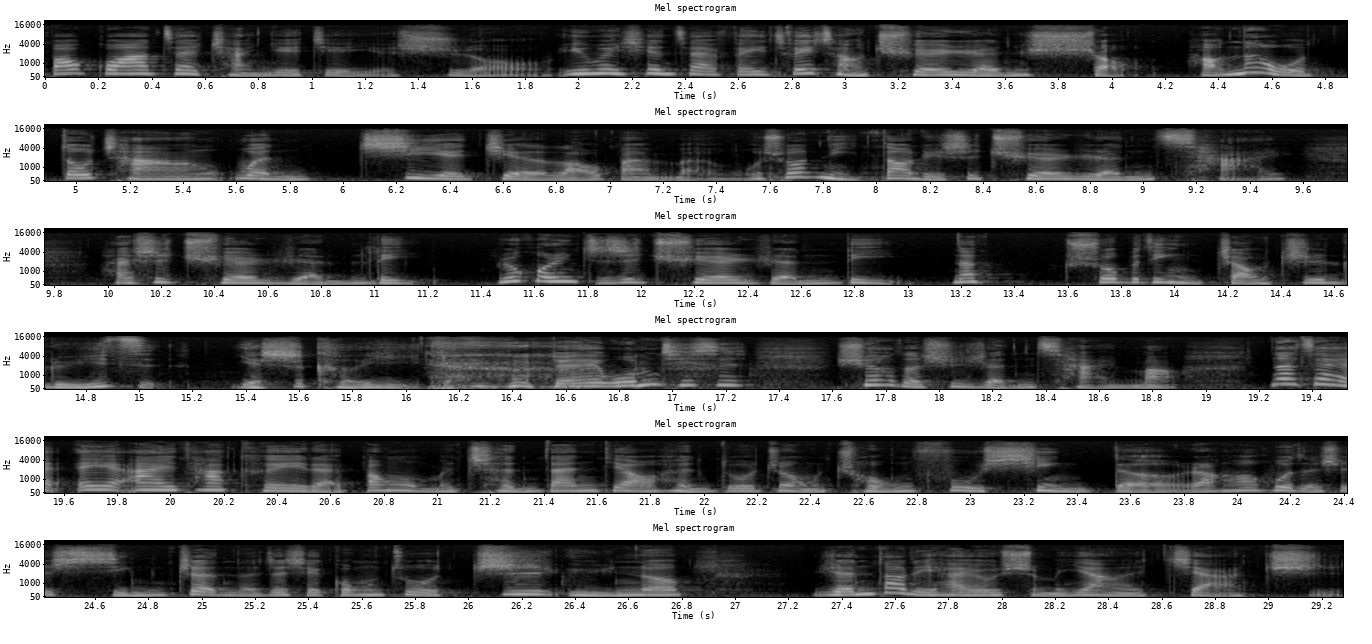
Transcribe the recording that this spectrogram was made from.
包括在产业界也是哦。因为现在非非常缺人手。好，那我都常问企业界的老板们，我说你到底是缺人才还是缺人力？如果你只是缺人力，那说不定找只驴子也是可以的。对，我们其实需要的是人才嘛。那在 AI，它可以来帮我们承担掉很多这种重复性的，然后或者是行政的这些工作之余呢，人到底还有什么样的价值？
